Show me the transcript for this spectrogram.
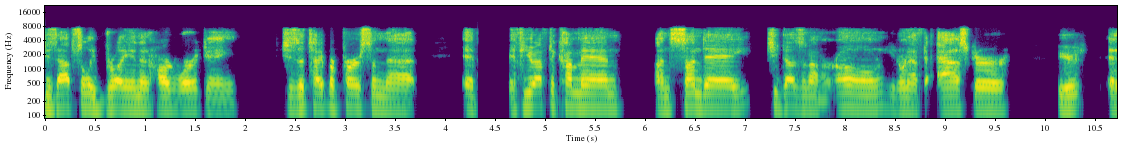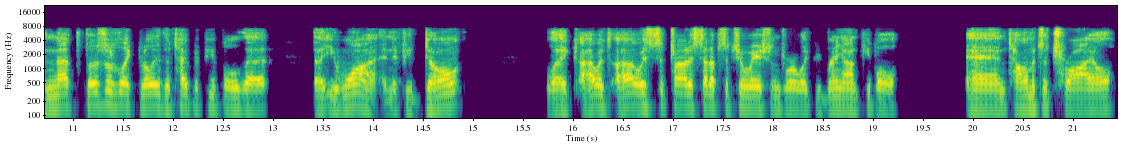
She's absolutely brilliant and hardworking. She's the type of person that if if you have to come in on Sunday, she does it on her own. You don't have to ask her. You're and that those are like really the type of people that that you want. And if you don't, like I would, I always try to set up situations where like we bring on people and tell them it's a trial,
